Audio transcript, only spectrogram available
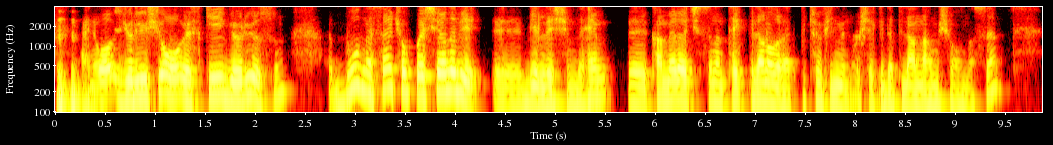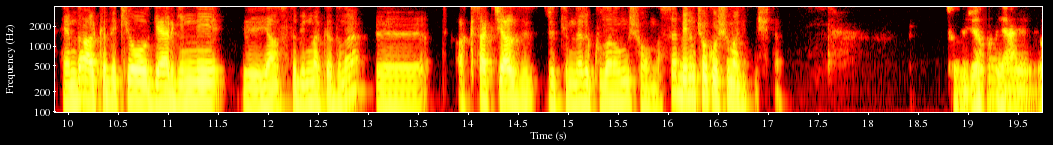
Yani o yürüyüşü, o öfkeyi görüyorsun. Bu mesela çok başarılı bir e, birleşimdi. Hem e, kamera açısının tek plan olarak bütün filmin o şekilde planlanmış olması hem de arkadaki o gerginliği e, yansıtabilmek adına e, aksak caz ritimleri kullanılmış olması benim çok hoşuma gitmişti. Tabii yani e,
